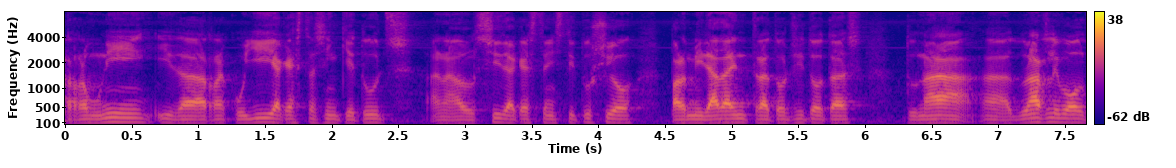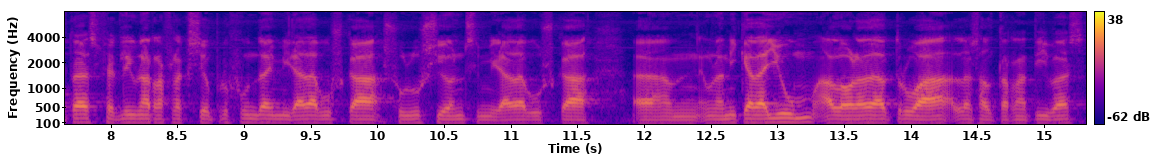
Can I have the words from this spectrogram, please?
reunir i de recollir aquestes inquietuds en el si d'aquesta institució per mirar d'entre tots i totes eh, donar-li voltes, fer-li una reflexió profunda i mirar de buscar solucions i mirar de buscar eh, una mica de llum a l'hora de trobar les alternatives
